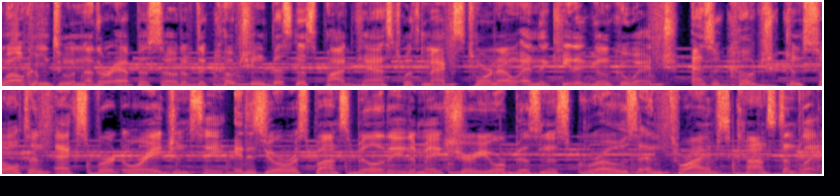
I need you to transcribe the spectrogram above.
Welcome to another episode of the Coaching Business Podcast with Max Torno and Nikita Gunkowicz. As a coach, consultant, expert, or agency, it is your responsibility to make sure your business grows and thrives constantly.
